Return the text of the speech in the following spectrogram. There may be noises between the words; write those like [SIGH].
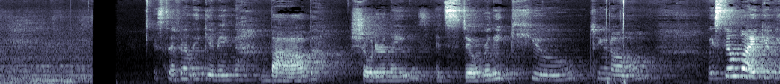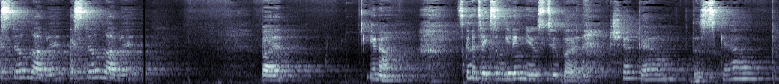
It's definitely giving Bob shoulder shoulderlings. It's still really cute, you know. We still like it, we still love it, we still love it. But, you know, it's gonna take some getting used to, but check out the scalp.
